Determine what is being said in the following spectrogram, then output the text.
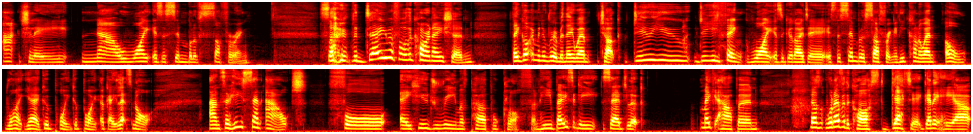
actually now white is a symbol of suffering. So the day before the coronation they got him in a room and they went, Chuck, do you do you think white is a good idea? It's the symbol of suffering. And he kind of went, Oh, right, yeah, good point, good point. Okay, let's not. And so he sent out for a huge ream of purple cloth. And he basically said, Look, make it happen. Doesn't whatever the cost, get it, get it here,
